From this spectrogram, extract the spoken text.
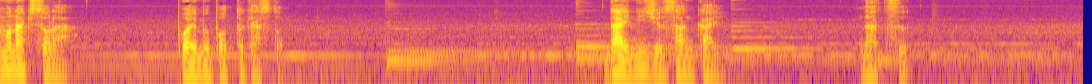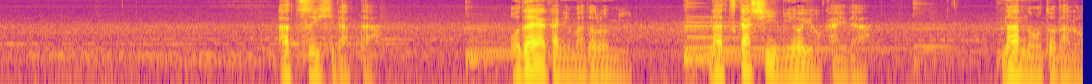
もなき空。ポエムポッドキャスト。第23回。夏。暑い日だった。穏やかにまどろみ。懐かしい匂いを嗅いだ。何の音だろう。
